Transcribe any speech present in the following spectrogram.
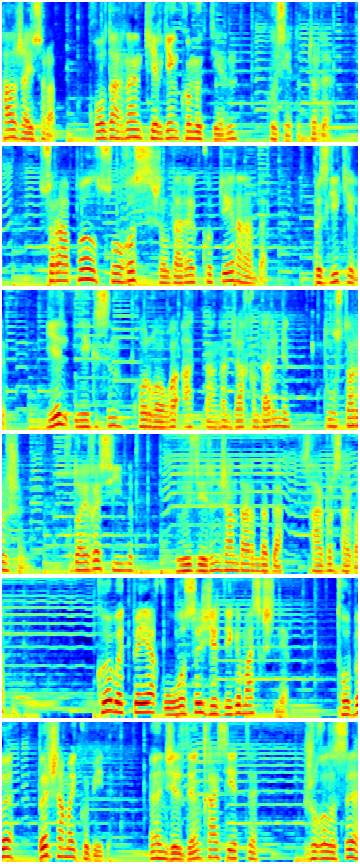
хал жай сұрап қолдарынан келген көмектерін көрсетіп тұрды. Сұрапыл соғыс жылдары көптеген адамдар бізге келіп ел егісін қорғауға аттанған жақындары мен туыстары үшін құдайға сиініп өздерін жандарында да сабыр сайбатын көп өтпей ақ осы жердегі масқішілер тобы бір шамай көбейді. Інжілдің қасиетті жұғылысы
